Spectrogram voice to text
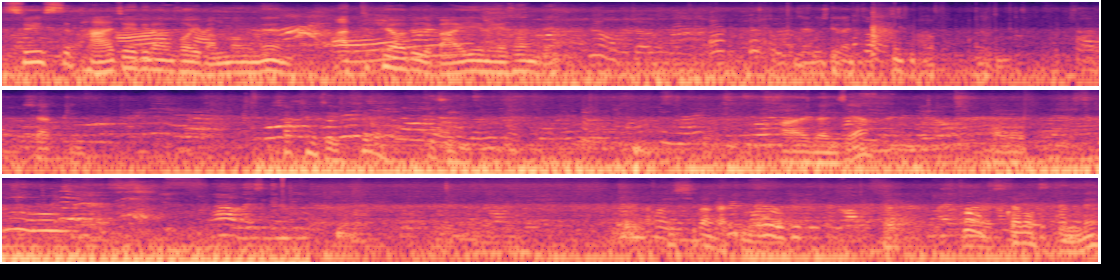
스위스 바젤이랑 아, 거의 잘. 맞먹는 아트 페어를 마이애미에서 한대. 쇼핑. 쇼핑 되게 크네. 그치? 아, 면세야? 어. 아, PC방 같은데. 어 여기 아, 스타벅스도 있네.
